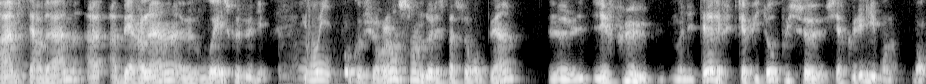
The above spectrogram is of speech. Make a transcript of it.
à Amsterdam, à, Berlin. Euh, vous voyez ce que je veux dire Il oui. faut que sur l'ensemble de l'espace européen, le, les flux monétaires, les flux de capitaux puissent euh, circuler librement. Bon,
